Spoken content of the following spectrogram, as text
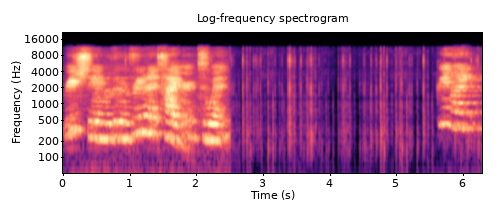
Reach the end within the 3 minute timer to win. Green light!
